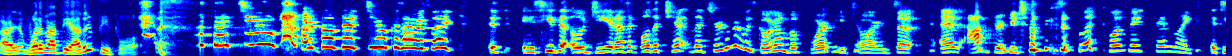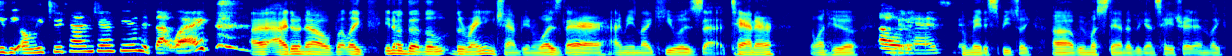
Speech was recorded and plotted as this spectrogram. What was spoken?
uh, what about the other people? I felt that too. I thought that too because I was like, is, is he the OG? And I was like, well, the cha- the tournament was going on before he joined, so and after he joined. So like, what makes him like? Is he the only two time champion? Is that why? I, I don't know, but like you know, the the the reigning champion was there. I mean, like he was uh, Tanner, the one who oh made yes a, who made a speech like, uh, "We must stand up against hatred," and like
